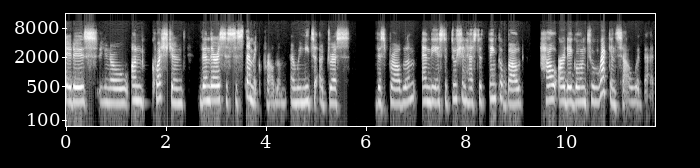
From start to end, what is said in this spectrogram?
it is, you know, unquestioned, then there is a systemic problem and we need to address this problem. And the institution has to think about how are they going to reconcile with that?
